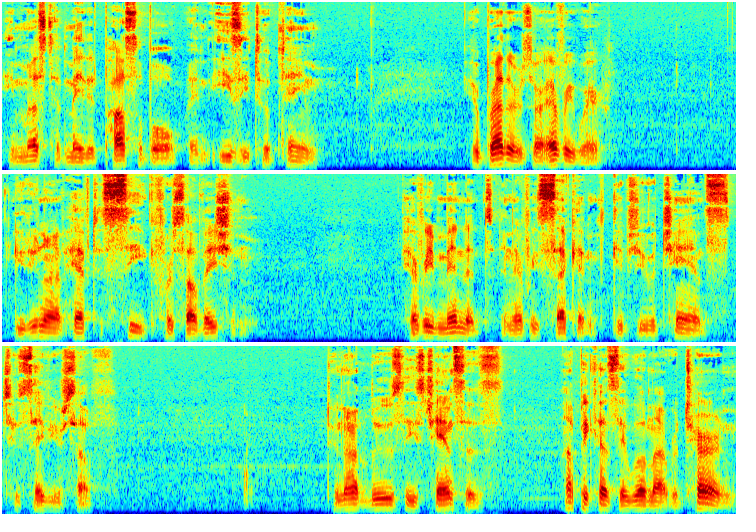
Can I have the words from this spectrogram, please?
He must have made it possible and easy to obtain. Your brothers are everywhere. You do not have to seek for salvation. Every minute and every second gives you a chance to save yourself. Do not lose these chances, not because they will not return,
